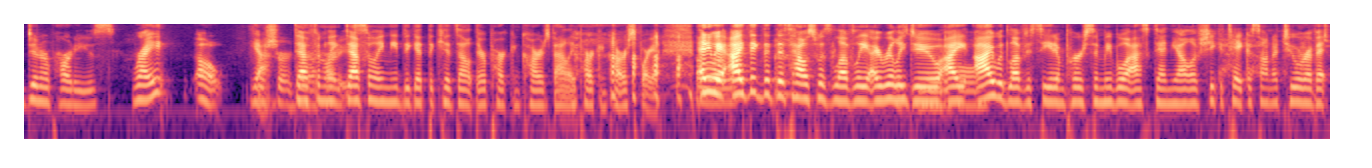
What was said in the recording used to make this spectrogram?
dinner parties. Right? Oh, Yeah, for sure. definitely, definitely need to get the kids out there parking cars, valet parking cars for you. anyway, I think that this house was lovely. I really It's do. I beautiful. I would love to see it in person. Maybe we'll ask Danielle if she could take us on a tour of it.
